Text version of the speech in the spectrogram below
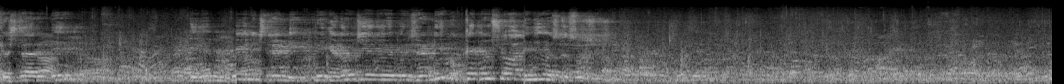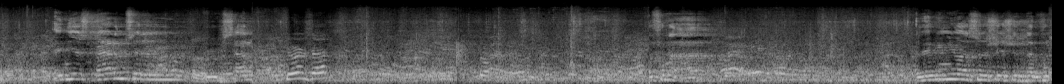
కృష్ణారెడ్డి. ఇచ్చిరండి మీకు ఎడవ చేయని వైపు ఇచ్చిరండి ఒక్క నిమిషం ఆ NGOs association NGOs madam sir sir? చూడండి సార్. తరఫున రెవెన్యూ అసోసియేషన్ తరఫున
